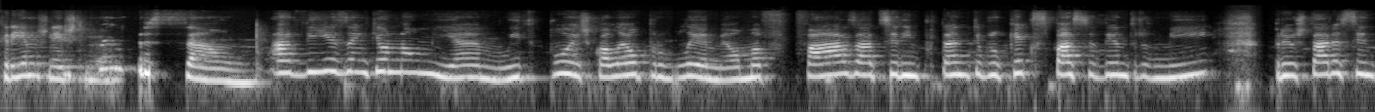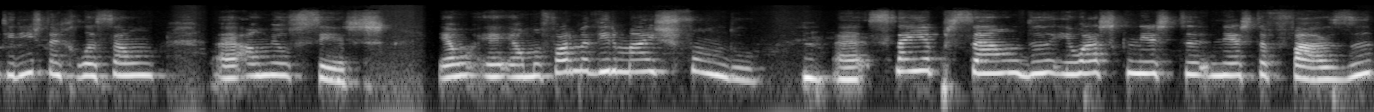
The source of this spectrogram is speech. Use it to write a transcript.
queremos neste mundo. Há dias em que eu não me amo e depois qual é o problema? É uma fase, há de ser importante o que é que se passa dentro de mim para eu estar a sentir isto em relação uh, ao meu ser. É, é, é uma forma de ir mais fundo. Uh, sem a pressão de, eu acho que neste, nesta fase uh,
